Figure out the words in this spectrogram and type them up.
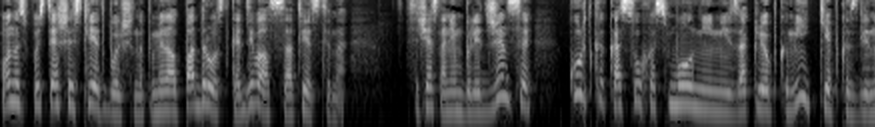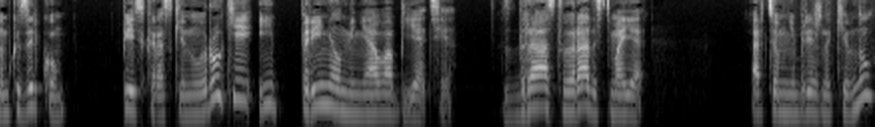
он и спустя шесть лет больше напоминал подростка, одевался соответственно. Сейчас на нем были джинсы, куртка-косуха с молниями и заклепками и кепка с длинным козырьком. Петька раскинул руки и принял меня в объятия. «Здравствуй, радость моя!» Артем небрежно кивнул,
